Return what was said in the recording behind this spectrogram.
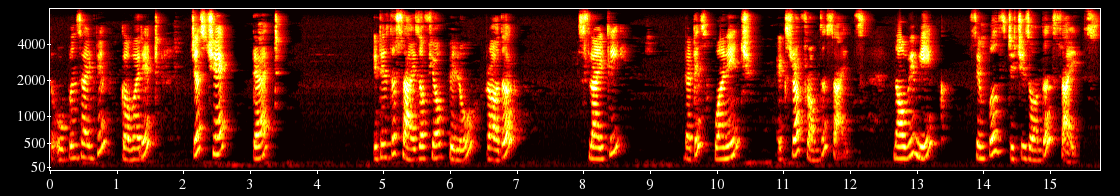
The open side will cover it. Just check that it is the size of your pillow rather slightly that is 1 inch extra from the sides. Now we make simple stitches on the sides.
